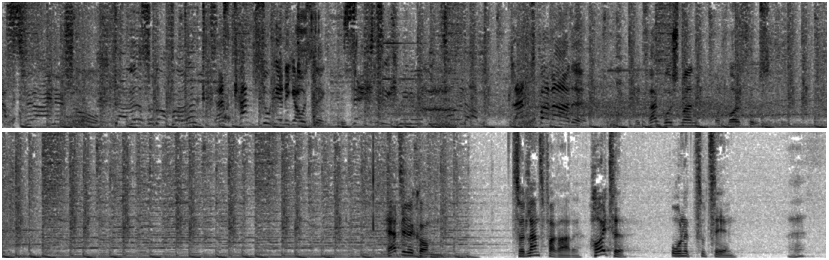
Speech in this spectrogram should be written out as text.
Was für eine Show! Da wirst du doch verrückt! Das kannst du dir nicht ausdenken. 60 Minuten Volldampf! Glanzparade mit Frank Buschmann und Wolf Fuß. Herzlich willkommen zur Glanzparade. Heute ohne zu zählen.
